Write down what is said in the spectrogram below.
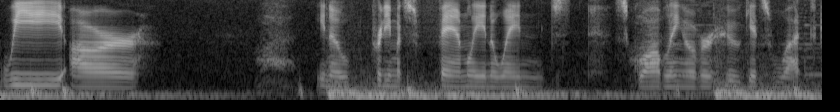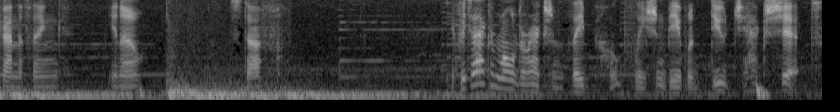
we are, you know, pretty much family in a way and just squabbling over who gets what kind of thing, you know? Stuff. If we attack from all directions, they hopefully shouldn't be able to do jack shit.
